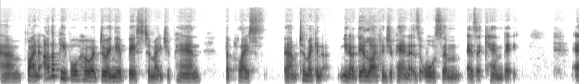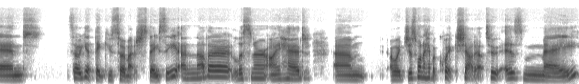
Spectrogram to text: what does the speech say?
um, find other people who are doing their best to make Japan the place um, to make an, you know, their life in Japan as awesome as it can be. And so, yeah, thank you so much, Stacey. Another listener I had um, oh, I just want to have a quick shout out to is May.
